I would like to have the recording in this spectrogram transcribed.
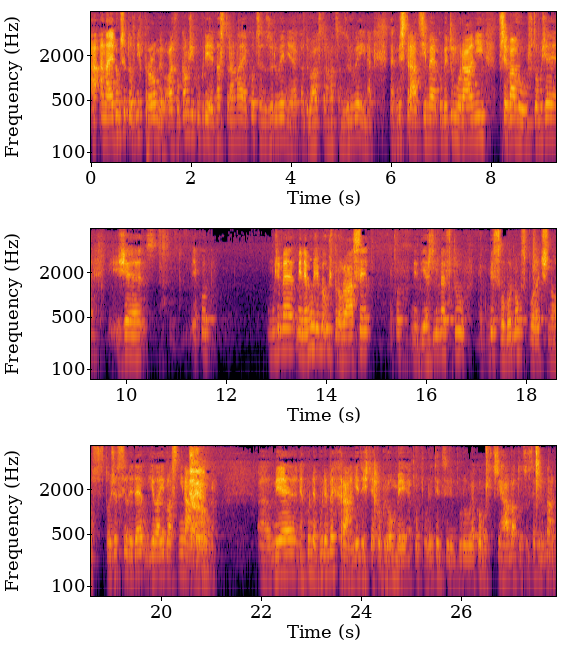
a, a najednou se to v nich prolomilo. Ale v okamžiku, kdy jedna strana jako cenzuruje nějak a druhá strana cenzuruje jinak, tak my ztrácíme jakoby tu morální převahu v tom, že, že jako můžeme, my nemůžeme už prohlásit, jako my věříme v tu jakoby svobodnou společnost, v to, že si lidé udělají vlastní názor. My je jako nebudeme chránit, ještě jako kdo my, jako politici, budou jako odstřihávat to, co se vyrovnali.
